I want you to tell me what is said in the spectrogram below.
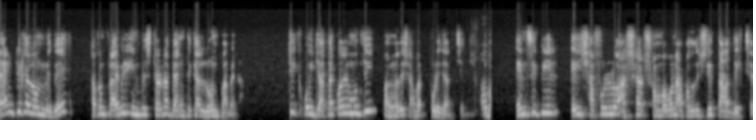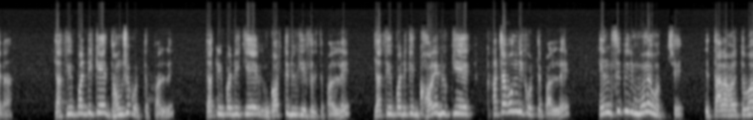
ব্যাংক থেকে লোন নেবে তখন প্রাইভেট ইনভেস্টররা ব্যাংক থেকে আর লোন পাবে না। ঠিক ওই জাতাকলের মধ্যেই বাংলাদেশ আবার পড়ে যাচ্ছে। এনসিপির এই সাফল্য আসার সম্ভাবনা আপাতত দৃষ্টিতে তারা দেখছে না। জাতীয় পার্টিকে ধ্বংস করতে পারলে জাতীয় পার্টিকে গর্তে ঢুকিয়ে ফেলতে পারলে জাতীয় পার্টিকে ঘরে ঢুকিয়ে খাঁচাবন্দি করতে পারলে এনসিপির মনে হচ্ছে যে তারা হয়তোবা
